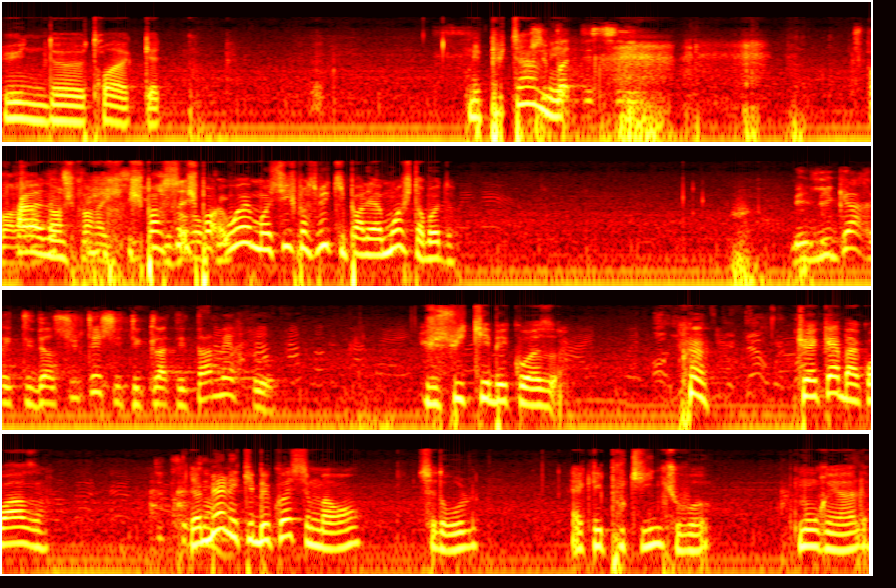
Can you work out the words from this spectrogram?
Une, deux, trois, quatre. Mais putain, mais... pas de destinée. Je parle Ah non, je parle je, pense, je compris. ouais, moi aussi, je pense lui qui parlait à moi, j'étais en mode. Mais les gars, arrêtez d'insulter, j'ai éclaté ta mère, toi. Je suis québécoise. tu es québécoise. J'aime bien les québécois, c'est marrant. C'est drôle. Avec les poutines, tu vois. Montréal.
